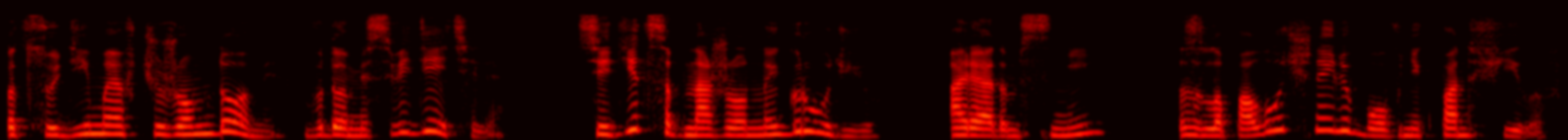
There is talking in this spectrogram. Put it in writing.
Подсудимая в чужом доме, в доме свидетеля, сидит с обнаженной грудью, а рядом с ней злополучный любовник Панфилов.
